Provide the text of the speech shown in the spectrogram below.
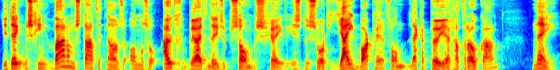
Je denkt misschien, waarom staat dit nou allemaal zo uitgebreid in deze psalm beschreven? Is het een soort jijbak hè, van lekker peur, jij gaat er ook aan? Nee.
